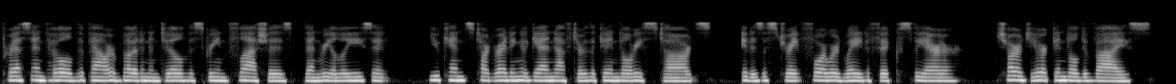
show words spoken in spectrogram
Press and hold the power button until the screen flashes, then release it. You can start writing again after the Kindle restarts. It is a straightforward way to fix the error. Charge your Kindle device.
